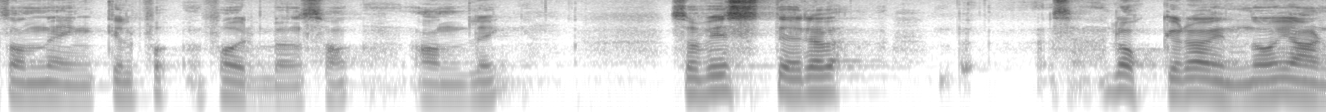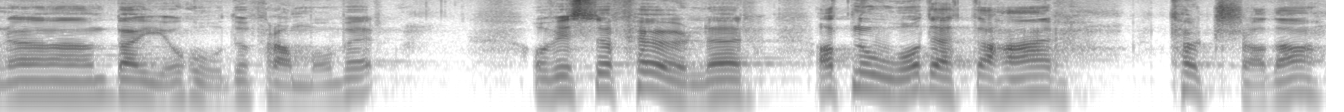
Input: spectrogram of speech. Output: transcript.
sånn enkel forbønnshandling. Så hvis dere lukker øynene og gjerne bøyer hodet framover Og hvis du føler at noe av dette her toucha deg,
